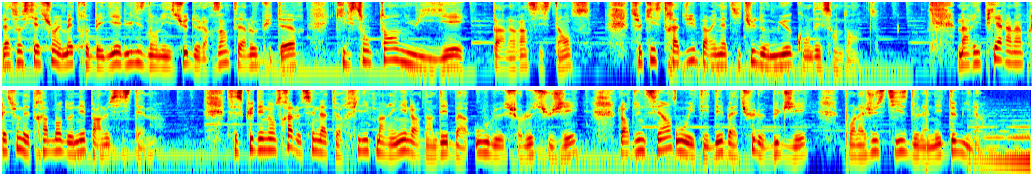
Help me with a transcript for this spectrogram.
l'association et Maître Bélier lisent dans les yeux de leurs interlocuteurs qu'ils sont ennuyés par leur insistance, ce qui se traduit par une attitude au mieux condescendante. Marie-Pierre a l'impression d'être abandonnée par le système. C'est ce que dénoncera le sénateur Philippe Marinier lors d'un débat houleux sur le sujet, lors d'une séance où était débattu le budget pour la justice de l'année 2001.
